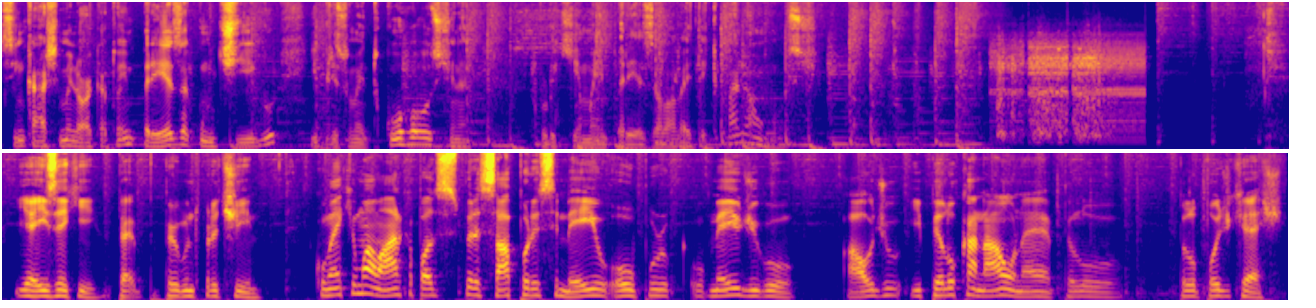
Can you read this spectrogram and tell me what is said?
se encaixa melhor com a tua empresa, contigo e principalmente com o host, né? Porque uma empresa ela vai ter que pagar um host. E aí, Zeki, pe- pergunto pra ti, como é que uma marca pode se expressar por esse meio, ou por o meio, digo, áudio, e pelo canal, né, pelo, pelo podcast?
